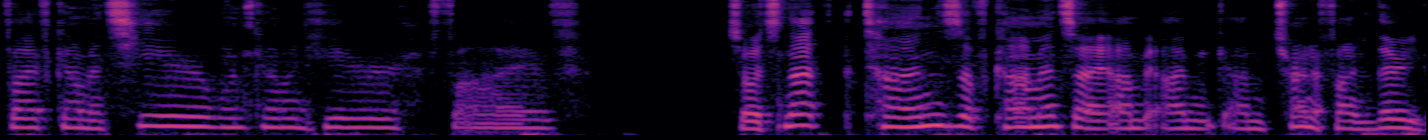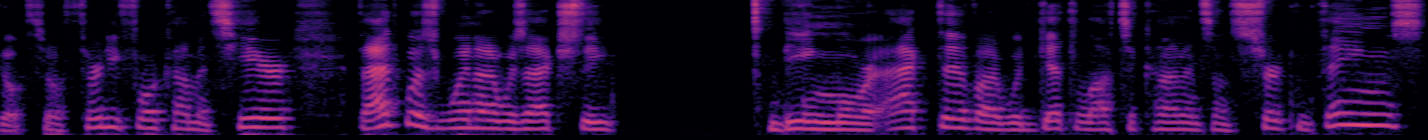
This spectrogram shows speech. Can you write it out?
five comments here one comment here five. So it's not tons of comments. I, I'm I'm I'm trying to find there you go. So 34 comments here. That was when I was actually being more active. I would get lots of comments on certain things.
